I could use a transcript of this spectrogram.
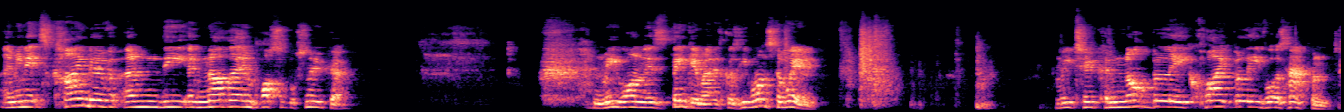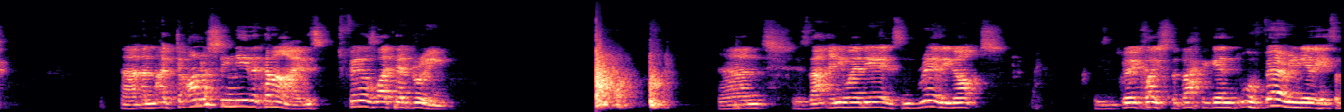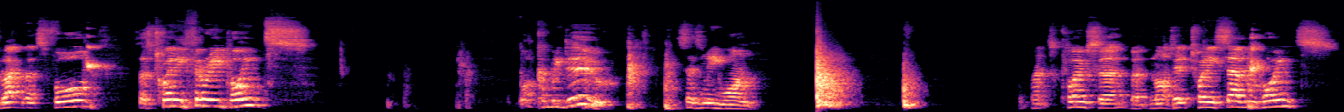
I mean, it's kind of an, the another impossible snooker. And me one is thinking about this because he wants to win. Me two cannot believe, quite believe what has happened. Uh, and I, honestly, neither can I. This feels like a dream. And is that anywhere near? It's really not. He's very close to the back again. Well, very nearly hits the black. That's four. So that's 23 points. What can we do? Says me one. That's closer, but not it. 27 points.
